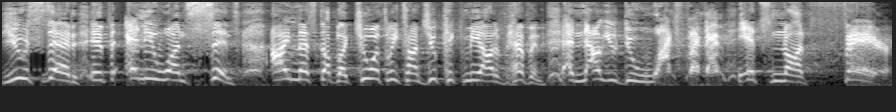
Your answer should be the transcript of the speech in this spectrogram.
you said, if anyone sins, I messed up like two or three times, you kicked me out of heaven, and now you do what for them? It's not fair.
